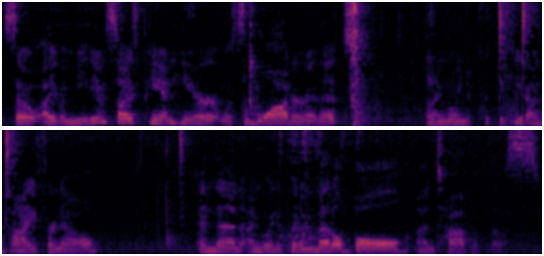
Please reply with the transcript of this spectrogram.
So I have a medium-sized pan here with some water in it. I'm going to put the heat on high for now. And then I'm going to put a metal bowl on top of this.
